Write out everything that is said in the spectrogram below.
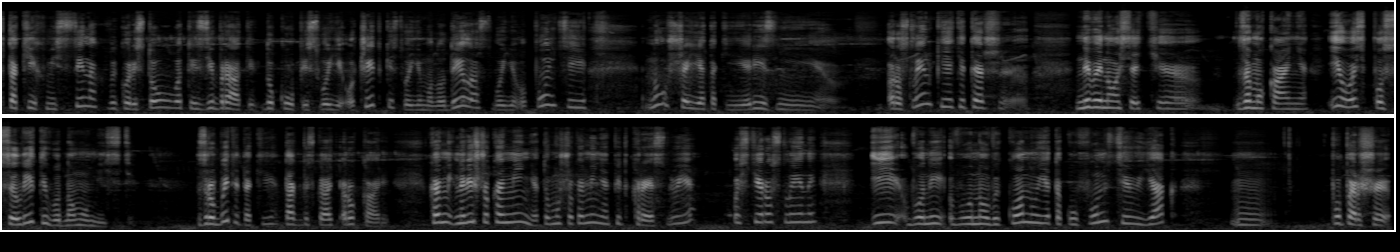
в таких місцинах використовувати, зібрати докупі свої очитки, свої молодила, свої опунції, Ну, ще є такі різні рослинки, які теж е, не виносять е, замокання. І ось поселити в одному місці. Зробити такі, так би сказати, рокарі. Камі... Навіщо каміння? Тому що каміння підкреслює ось ті рослини, і вони, воно виконує таку функцію, як, по-перше, е,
